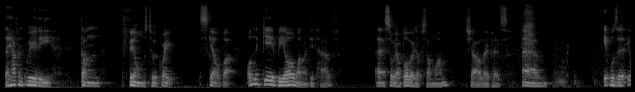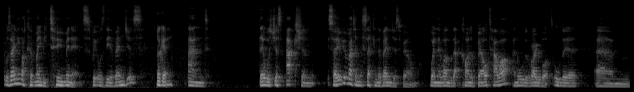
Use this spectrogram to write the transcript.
they haven't really done films to a great scale, but on the Gear VR one I did have, uh, sorry I borrowed off someone. Shout out Lopez. Um, it was a it was only like a maybe two minutes, but it was the Avengers Okay. and there was just action. So if you imagine the second Avengers film when they're under that kind of bell tower and all the robots, all the um,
